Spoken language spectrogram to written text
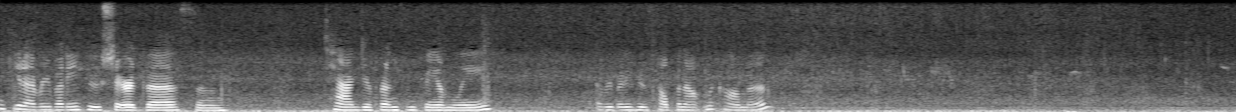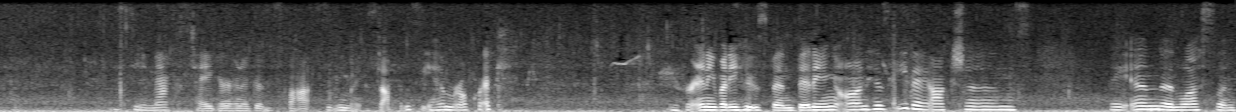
Thank you to everybody who shared this and tagged your friends and family. Everybody who's helping out in the comments. See Max Tiger in a good spot, so we might stop and see him real quick. And for anybody who's been bidding on his eBay auctions, they end in less than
